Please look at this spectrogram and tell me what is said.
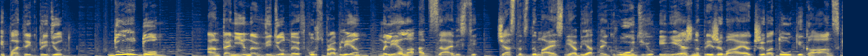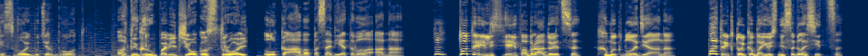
и Патрик придет. Дурдом. Антонина, введенная в курс проблем, млела от зависти – часто вздымаясь необъятной грудью и нежно прижимая к животу гигантский свой бутерброд. «А ты групповичок устрой!» – лукаво посоветовала она. «Хм, «То-то Елисеев обрадуется!» – хмыкнула Диана. «Патрик только, боюсь, не согласится».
